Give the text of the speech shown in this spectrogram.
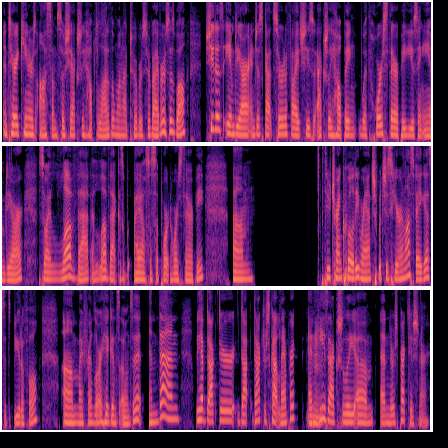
and Terry Keener is awesome. So she actually helped a lot of the 1 October survivors as well. She does EMDR and just got certified. She's actually helping with horse therapy using EMDR. So I love that. I love that because I also support horse therapy. Um, through Tranquility Ranch, which is here in Las Vegas. It's beautiful. Um, my friend Laura Higgins owns it. And then we have Dr. Do- Dr. Scott Lamprecht, and Mhm. he's actually um, a nurse practitioner.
